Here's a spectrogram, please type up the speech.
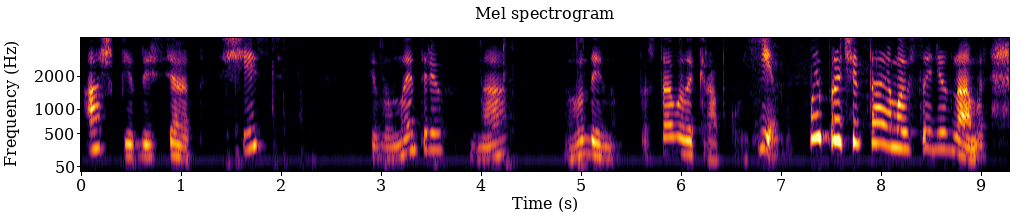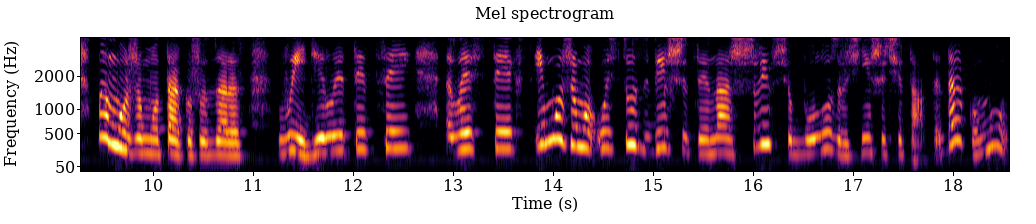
аж 56 км на годину. Поставили крапку. Є. Ми прочитаємо і все дізнаємось. Ми можемо також от зараз виділити цей весь текст, і можемо ось тут збільшити наш шрифт, щоб було зручніше читати. Да? Кому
